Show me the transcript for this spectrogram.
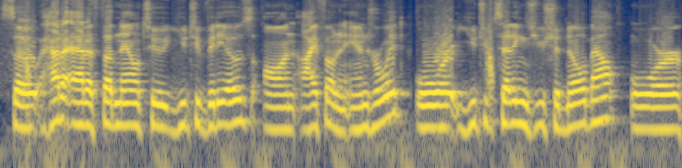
So how to add a thumbnail to YouTube videos on iPhone and Android, or YouTube settings you should know about, or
